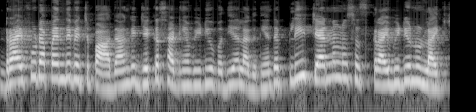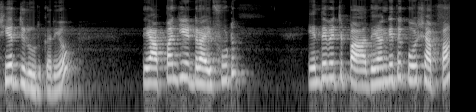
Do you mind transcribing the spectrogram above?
ਡਰਾਈ ਫਰੂਟ ਆਪਾਂ ਇਹਦੇ ਵਿੱਚ ਪਾ ਦਾਂਗੇ, ਜੇਕਰ ਸਾਡੀਆਂ ਵੀਡੀਓ ਵਧੀਆ ਲੱਗਦੀਆਂ ਤੇ ਪਲੀਜ਼ ਚੈਨਲ ਨੂੰ ਸਬਸਕ੍ਰਾਈਬ ਵੀਡੀਓ ਨੂੰ ਲਾਈਕ ਸ਼ੇਅਰ ਜ਼ਰੂਰ ਕਰਿਓ। ਤੇ ਆਪਾਂ ਜੀ ਇਹ ਡਰਾਈ ਫਰੂਟ ਇਹਦੇ ਵਿੱਚ ਪਾ ਦੇਾਂਗੇ ਤੇ ਕੁਛ ਆਪਾਂ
